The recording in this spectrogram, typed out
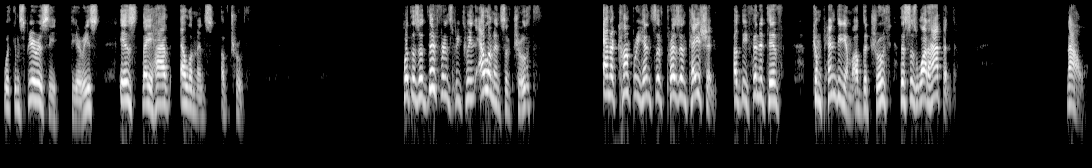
with conspiracy theories is they have elements of truth. But there's a difference between elements of truth and a comprehensive presentation, a definitive compendium of the truth. This is what happened. Now,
